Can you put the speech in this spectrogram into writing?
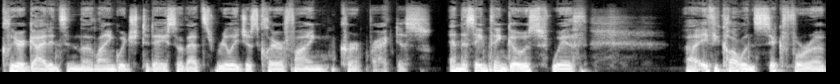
clear guidance in the language today. So that's really just clarifying current practice. And the same thing goes with uh, if you call in sick for a,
